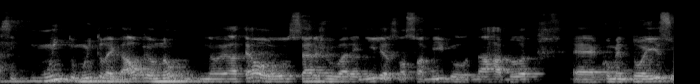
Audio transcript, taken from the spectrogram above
assim, muito, muito legal. Eu não, até o Sérgio Arenilhas, nosso amigo narrador, é, comentou isso.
